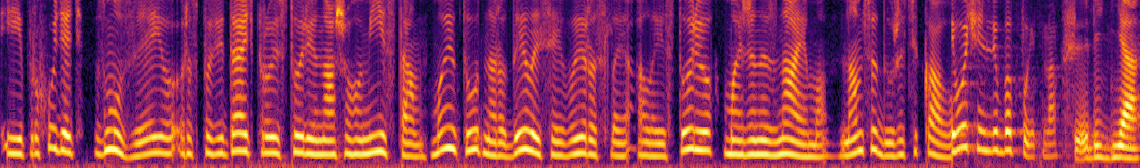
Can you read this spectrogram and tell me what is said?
і проходять з музею, розповідають про історію нашого міста. Ми тут народилися і виросли, але історію майже не знаємо. Нам це дуже цікаво. і дуже любопитно. рідня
